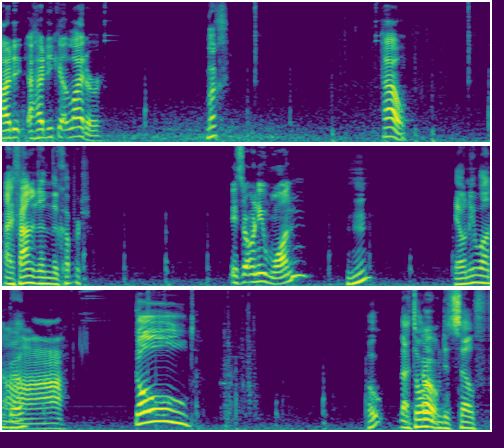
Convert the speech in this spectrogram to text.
How do how do you get lighter? Look, How? I found it in the cupboard. Is there only one? Mm-hmm. The only one, bro. Ah. Gold! Oh, that door Oh. opened itself.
